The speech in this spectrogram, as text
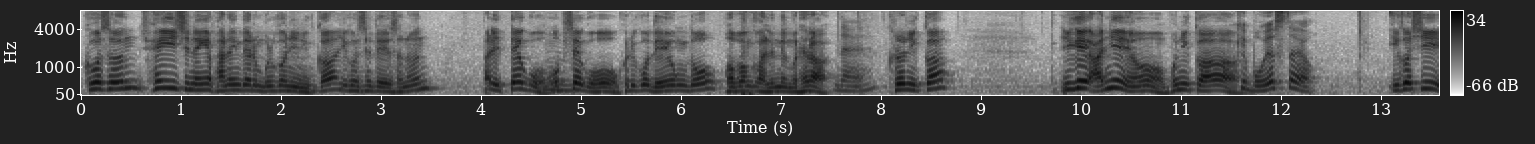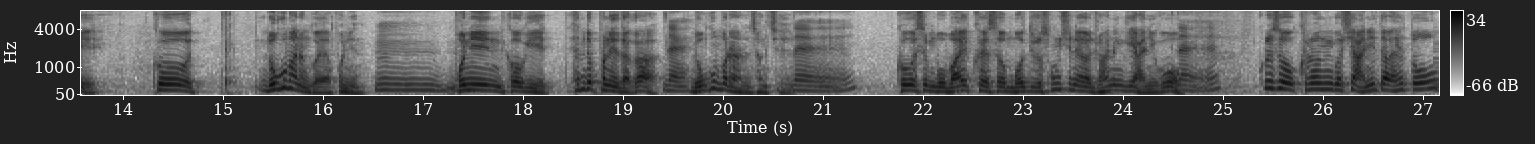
그것은 회의 진행에 반영되는 물건이니까 이것에 대해서는 빨리 떼고 없애고 그리고 내용도 법안과 관련된 걸 해라. 네. 그러니까 이게 아니에요. 보니까 그게 뭐였어요? 이것이 그 녹음하는 거야 본인. 음, 본인 거기 핸드폰에다가 네. 녹음을 하는 장치예요. 네. 그것은 뭐 마이크에서 뭐 어디로 송신해가지고 하는 게 아니고 네. 그래서 그런 것이 아니다 해도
